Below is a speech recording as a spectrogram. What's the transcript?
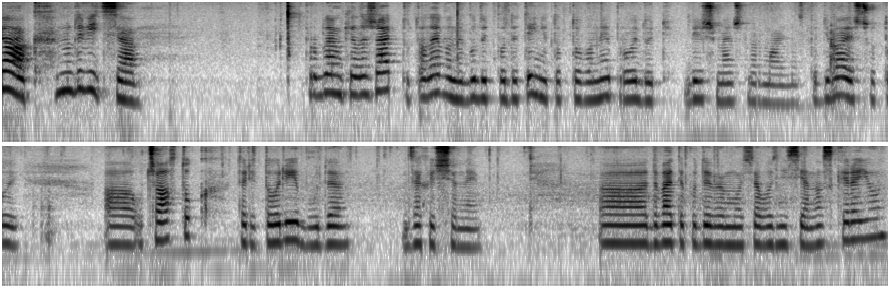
Так, ну дивіться. Проблемки лежать тут, але вони будуть по дитині, тобто вони пройдуть більш-менш нормально. Сподіваюсь, що той а, участок території буде захищений. А, давайте подивимося Вознесеновський район.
